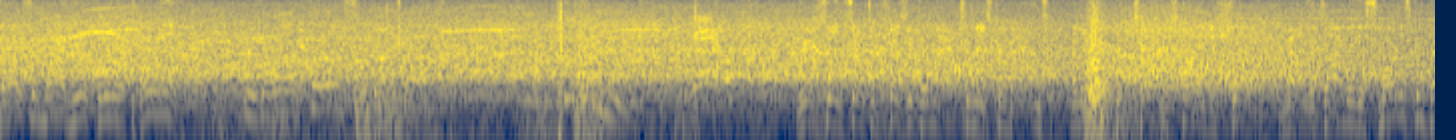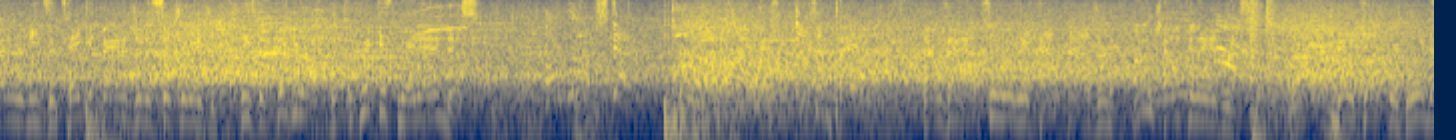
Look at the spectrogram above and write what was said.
Else in mind here for their opponent. Here's all fours. We've seen such a physical match from these combatants, and the wear and tear is starting to show. Now's the time where the smartest competitor needs to take advantage of the situation. Needs to figure out the quickest way to end this. A rope step! Absolutely haphazard, uncalculated risk. And I have no doubt they're going to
